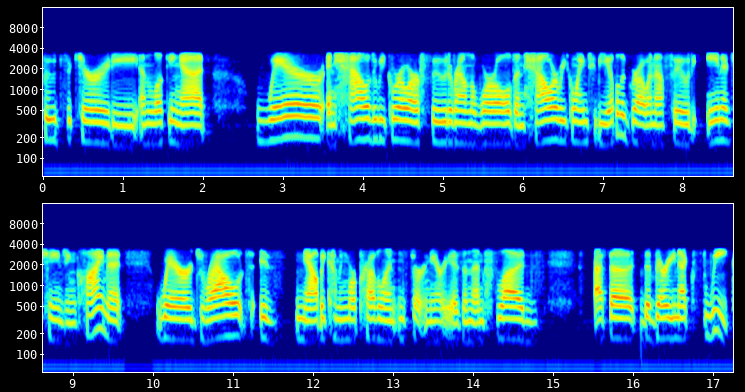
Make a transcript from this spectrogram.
food security and looking at where and how do we grow our food around the world and how are we going to be able to grow enough food in a changing climate where drought is now becoming more prevalent in certain areas and then floods at the the very next week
